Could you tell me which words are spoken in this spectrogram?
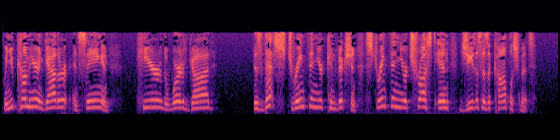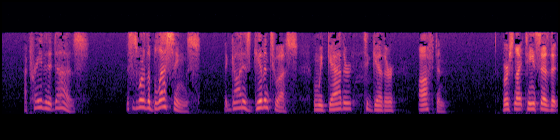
When you come here and gather and sing and hear the Word of God, Does that strengthen your conviction, strengthen your trust in Jesus' accomplishment? I pray that it does. This is one of the blessings that God has given to us when we gather together often. Verse 19 says that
